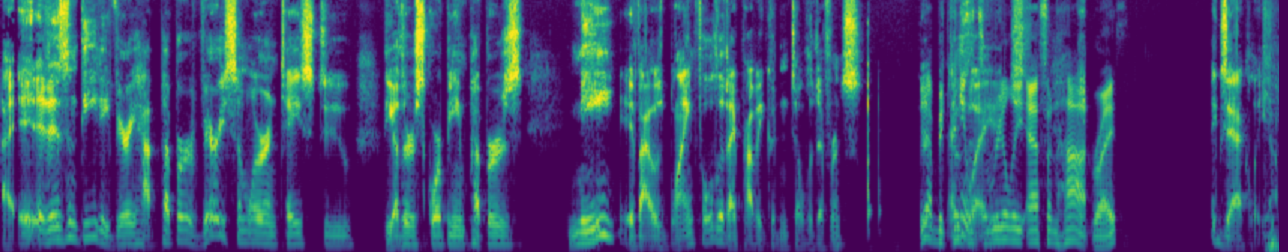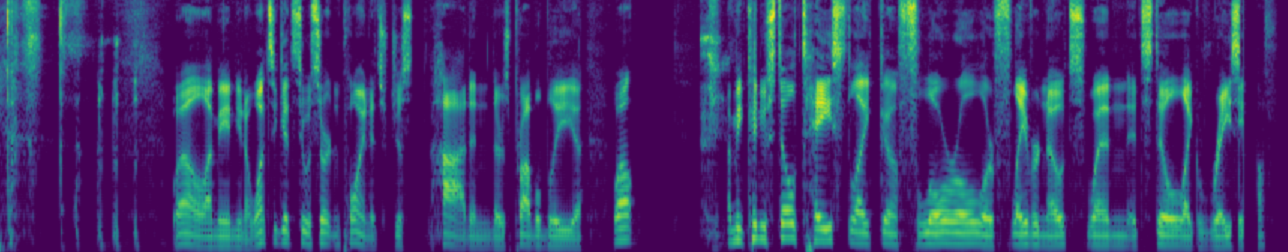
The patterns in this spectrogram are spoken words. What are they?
uh, it, it is indeed a very hot pepper, very similar in taste to the other scorpion peppers. Me, if I was blindfolded, I probably couldn't tell the difference. Yeah, because anyway, it's really effing hot, right? Exactly. Yeah. Well, I mean, you know, once it gets to a certain point, it's just hot, and there's probably, uh, well, I mean, can you still taste like uh, floral or flavor notes when it's still like racing off?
